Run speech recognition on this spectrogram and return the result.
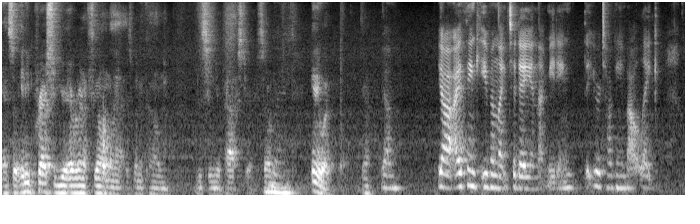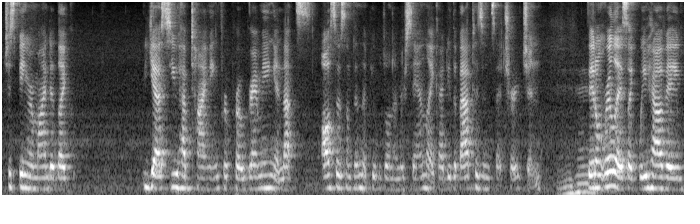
and so any pressure you're ever going to feel on that is going to come from the senior pastor so Right. anyway Yeah. Yeah, I think even like today in that meeting that you were talking about, like just being reminded, like, yes, you have timing for programming, and that's also something that people don't understand. Like, I do the baptisms at church, and mm-hmm. they don't realize, like, we have a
